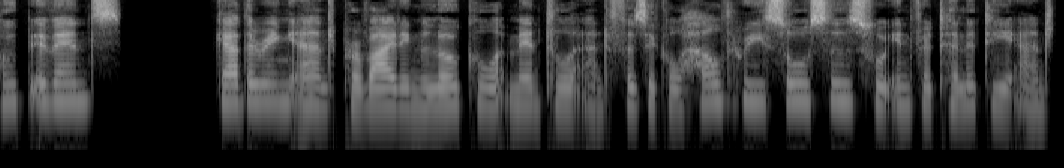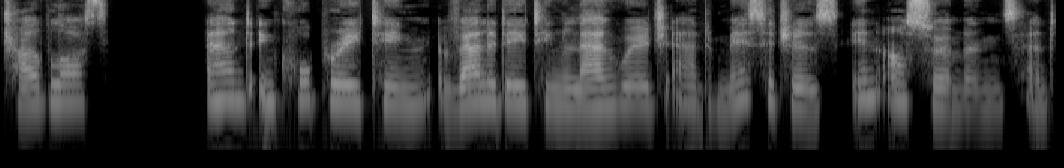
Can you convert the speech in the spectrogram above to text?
hope events, gathering and providing local mental and physical health resources for infertility and child loss, and incorporating validating language and messages in our sermons and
